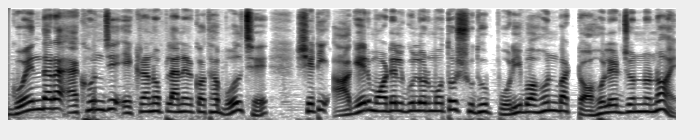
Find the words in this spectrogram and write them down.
গোয়েন্দারা এখন যে এক্রানো প্ল্যানের কথা বলছে, সেটি আগের মডেলগুলোর মতো শুধু পরিবহন বা টহলের জন্য নয়,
